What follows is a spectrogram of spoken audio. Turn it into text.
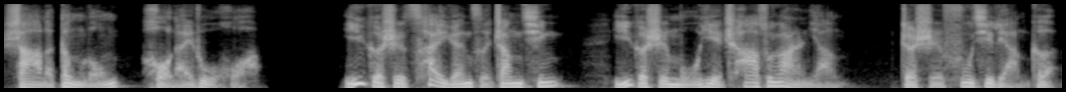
杀了邓龙，后来入伙。一个是菜园子张青，一个是母夜叉孙二娘，这是夫妻两个。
